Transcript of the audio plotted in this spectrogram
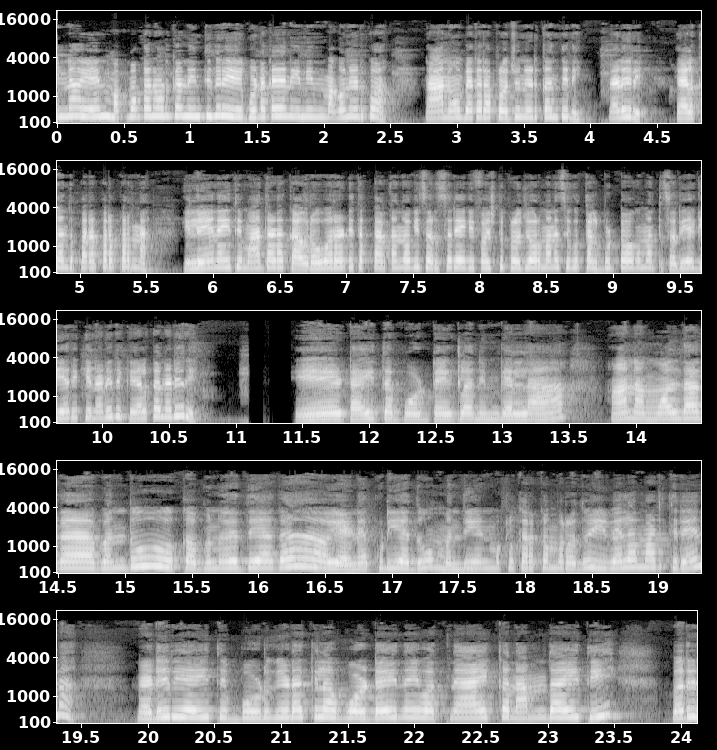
ಇನ್ನ ಏನು ಮಕ್ಕ ನೋಡ್ಕೊಂಡು ನಿಂತಿದ್ರಿ? ಗುಂಡಕಾಯ ನೀನು ನಿನ್ನ ಮಗನ ಹಿಡ್ಕೋ. ನಾನು ಬೇಕಾದ್ರೆ ಪ್ರಜೋನ್ ಹಿಡ್ಕೊಂತೀನಿ. ನಡೀರಿ. ಹೇಳ್ಕೊಂತ ಪರ ಪರ ಪರ್ನ ಇಲ್ಲಿ ಏನೈತಿ ಮಾತಾಡಕ್ಕೆ ಅವ್ರ ಓವರ್ ತಕ್ಕ ಕರ್ಕೊಂಡೋಗಿ ಸರಿ ಸರಿಯಾಗಿ ಫಸ್ಟ್ ಪ್ರಜೋರ್ ಮನೆ ಸಿಗುತ್ತಲ್ಲಿ, ಬಿಟ್ಟು ಹೋಗು ಮತ್ತೆ ಸರಿಯಾಗಿ ಏರಿಕೆ ನಡೀರಿ ಕೇಳ್ಕೊಂಡು ನಡೀರಿ. ಏಟ್ ಆಯ್ತ ಬೋಟೈಕ್ಲ ನಿಮಗೆಲ್ಲ. ಆ ನಮ್ಮ ಹೊಲ್ದಾಗ ಬಂದು ಕಬ್ಬನ ಗದ್ದೆಯಾಗ ಎಣ್ಣೆ ಕುಡಿಯೋದು, ಮಂದಿ ಹೆಣ್ಮಕ್ಳು ಕರ್ಕೊಂಬರೋದು, ಇವೆಲ್ಲ ಮಾಡ್ತೀರೇನ? ನಡೀರಿ ಐತಿ ಬೋರ್ಡ್ ಗಿಡಕ್ಕಿಲ್ಲ ಬೋರ್ಡೈನ ಇವತ್ತು ನ್ಯಾಯಕ್ಕೆ ನಮ್ದು ಐತಿ. ಬರ್ರಿ,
